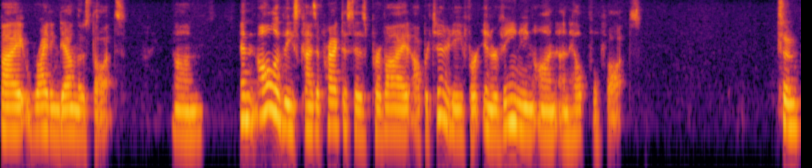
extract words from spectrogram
by writing down those thoughts. Um, and all of these kinds of practices provide opportunity for intervening on unhelpful thoughts. So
